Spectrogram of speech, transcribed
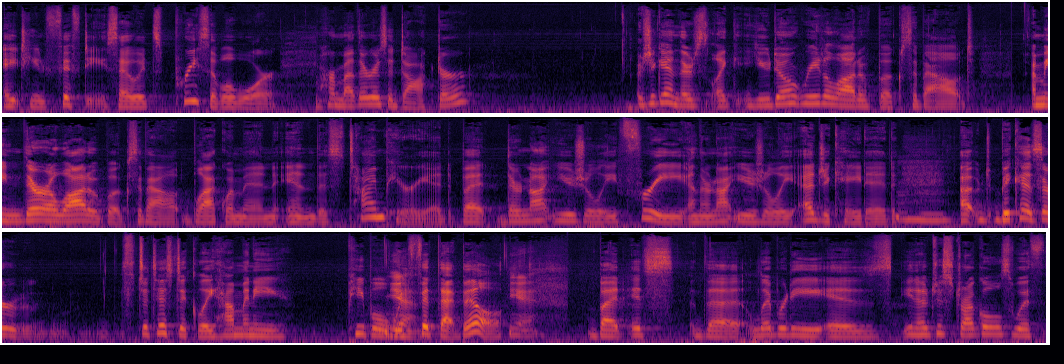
1850. So it's pre Civil War. Her mother is a doctor. Which again, there's like you don't read a lot of books about. I mean, there are a lot of books about black women in this time period, but they're not usually free and they're not usually educated Mm-hmm. uh, because they're statistically how many people would fit that bill. Yeah. But it's the Libertie is you know just struggles with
